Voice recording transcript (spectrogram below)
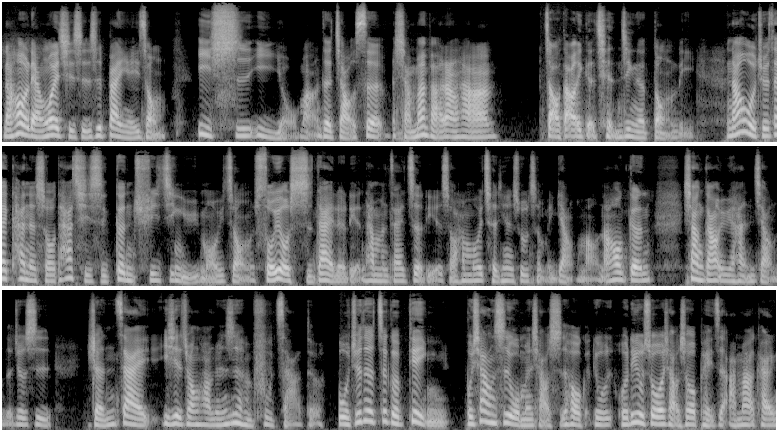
然后两位其实是扮演一种亦师亦友嘛的角色，想办法让他找到一个前进的动力。然后我觉得在看的时候，他其实更趋近于某一种所有时代的脸，他们在这里的时候，他们会呈现出什么样貌？然后跟像刚刚于涵讲的，就是。人在一些状况，人是很复杂的。我觉得这个电影不像是我们小时候，我我例如说，我小时候陪着阿嬷看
